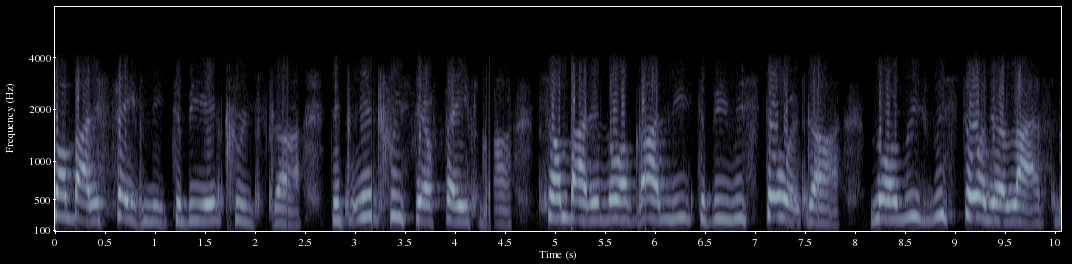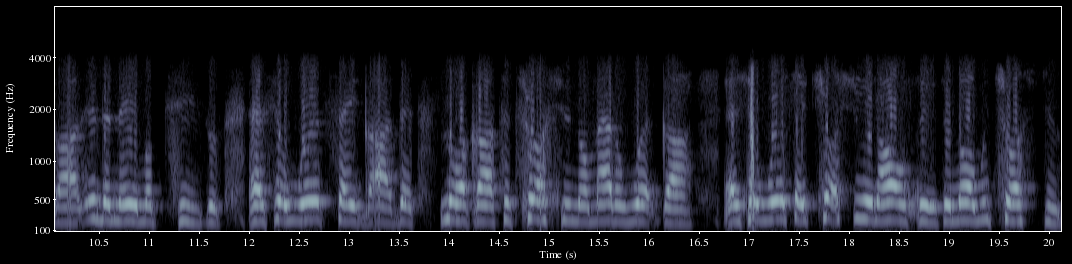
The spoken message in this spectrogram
somebody's faith needs to be increased, God, to increase their faith, God. Somebody, Lord God, needs to be restored, God. Lord, restore their lives, God, in the name of Jesus. As your word say, God, that, Lord God, to trust you no matter what, God. As your word say, trust you in all things. And Lord, we trust you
